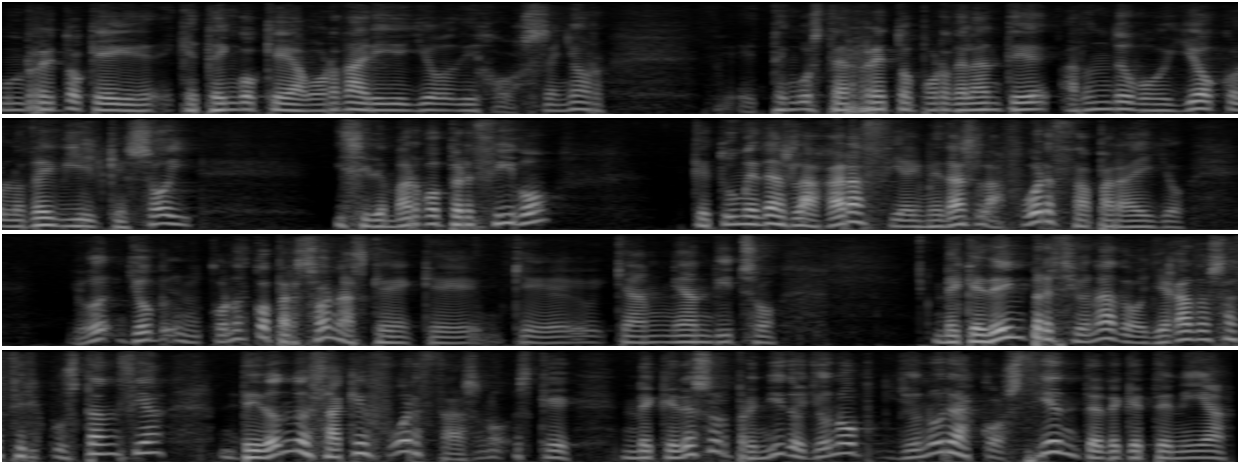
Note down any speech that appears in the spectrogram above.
Un reto que, que tengo que abordar y yo digo, Señor, eh, tengo este reto por delante, ¿a dónde voy yo con lo débil que soy? Y sin embargo percibo que tú me das la gracia y me das la fuerza para ello. Yo, conozco personas que, que, me han dicho, me quedé impresionado, llegado a esa circunstancia, ¿de dónde saqué fuerzas? Es que me quedé sorprendido, yo no, yo no era consciente de que tenía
